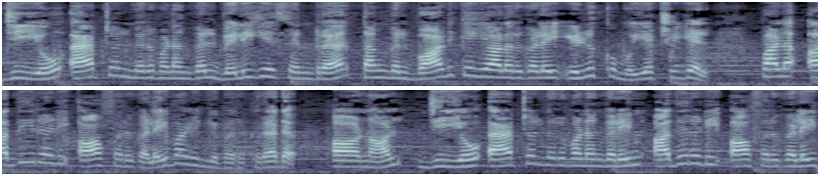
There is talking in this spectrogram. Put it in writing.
ஜியோ ஏர்டெல் நிறுவனங்கள் வெளியே சென்ற தங்கள் வாடிக்கையாளர்களை இழுக்கும் முயற்சியில் பல அதிரடி ஆஃபர்களை வழங்கி வருகிறது. ஆனால் ஜியோ ஏர்டெல் நிறுவனங்களின் அதிரடி ஆஃபர்களை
